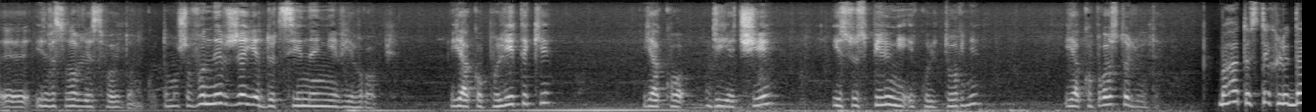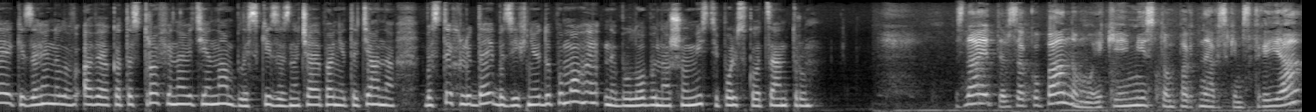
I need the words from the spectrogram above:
е, і висловлює свою думку? Тому що вони вже є доцінені в Європі як політики, як діячі, і суспільні, і культурні, як просто люди. Багато з тих людей, які загинули в авіакатастрофі, навіть є нам близькі, зазначає пані Тетяна. Без тих людей, без їхньої допомоги не було б у нашому місті польського центру. Знаєте, в Закопаному, який є містом партнерським Стрия,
